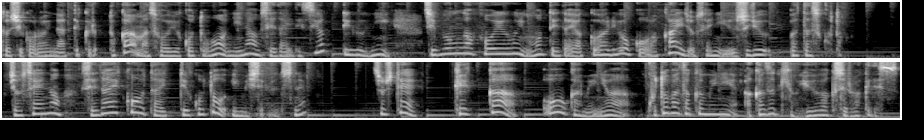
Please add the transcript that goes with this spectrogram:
年頃になってくるとか、まあ、そういうことを担う世代ですよっていうふうに自分がこういうふうに持っていた役割をこう若い女性に譲り渡すこと。女性の世代交代っていうことを意味してるんですね。そして結果狼には言葉巧みに赤ずきんを誘惑するわけです。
